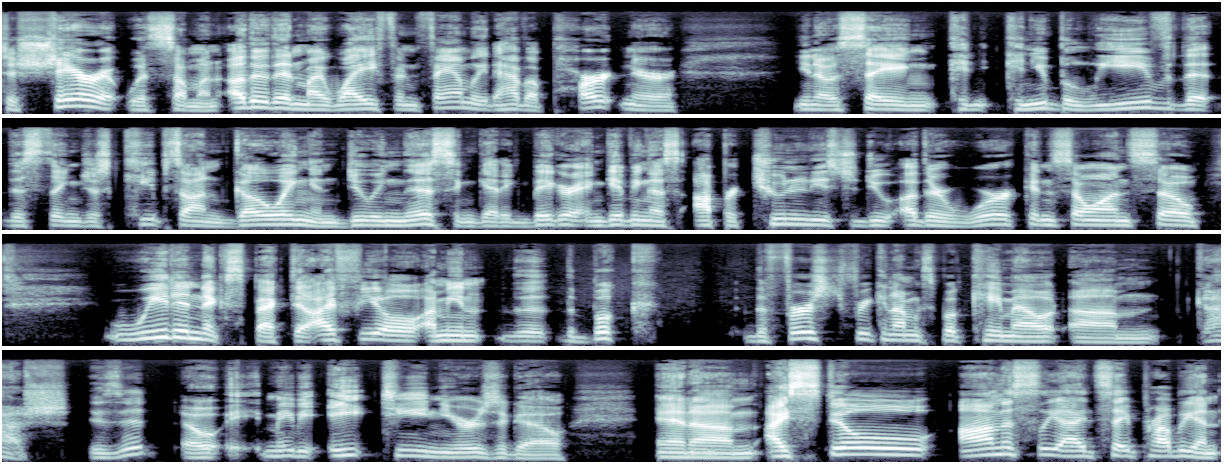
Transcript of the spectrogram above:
to share it with someone other than my wife and family, to have a partner you know, saying, "Can can you believe that this thing just keeps on going and doing this and getting bigger and giving us opportunities to do other work and so on?" So we didn't expect it. I feel, I mean, the the book, the first Freakonomics book came out, um, gosh, is it? Oh, maybe 18 years ago, and Mm-hmm. um, I still, honestly, I'd say probably an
